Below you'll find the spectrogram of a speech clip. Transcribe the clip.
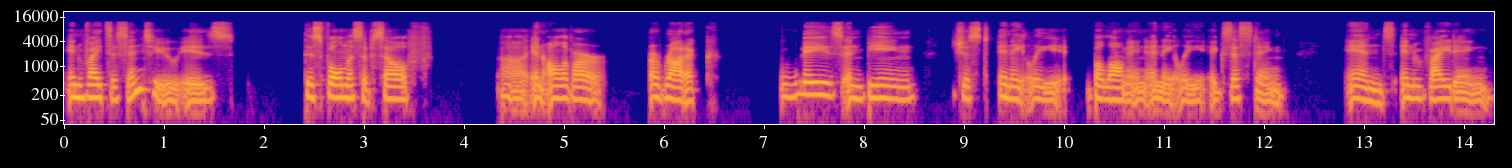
invites us into is this fullness of self uh, in all of our erotic ways and being just innately belonging, innately existing and inviting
